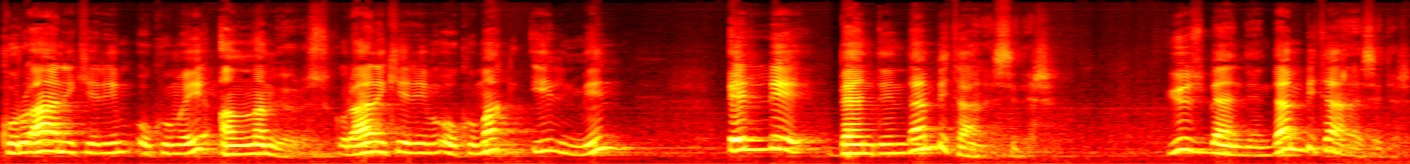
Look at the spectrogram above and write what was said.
Kur'an-ı Kerim okumayı anlamıyoruz. Kur'an-ı Kerim'i okumak ilmin 50 bendinden bir tanesidir. 100 bendinden bir tanesidir.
